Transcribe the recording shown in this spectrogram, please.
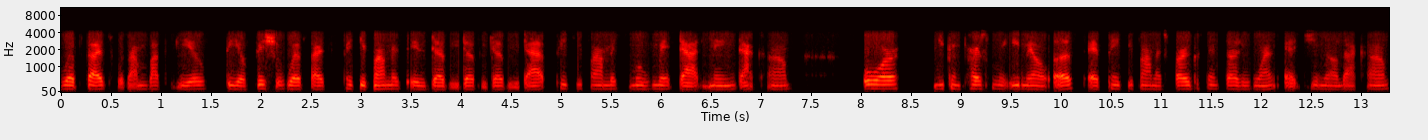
websites which I'm about to give. The official website for Pinky Promise is www.pinkypromisemovement.ning.com or you can personally email us at pinkypromiseferguson31 at gmail.com.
